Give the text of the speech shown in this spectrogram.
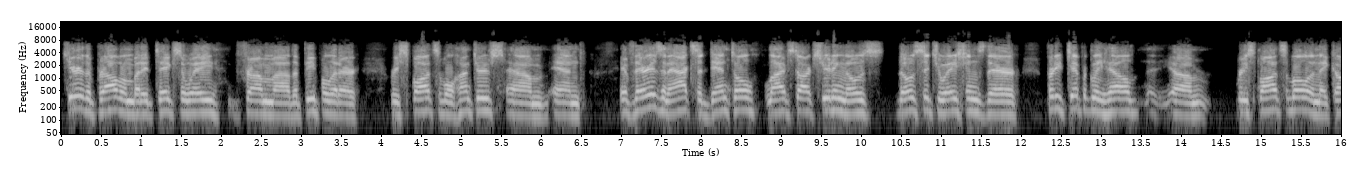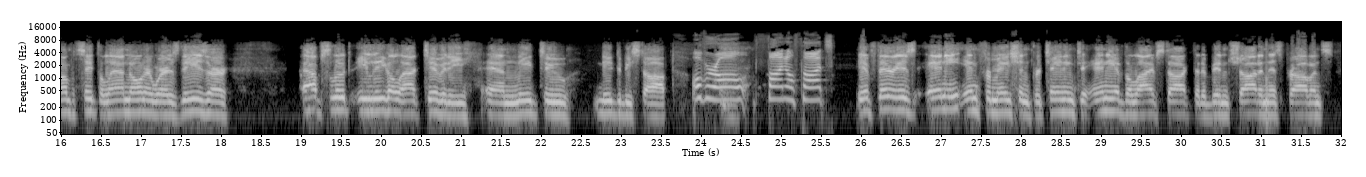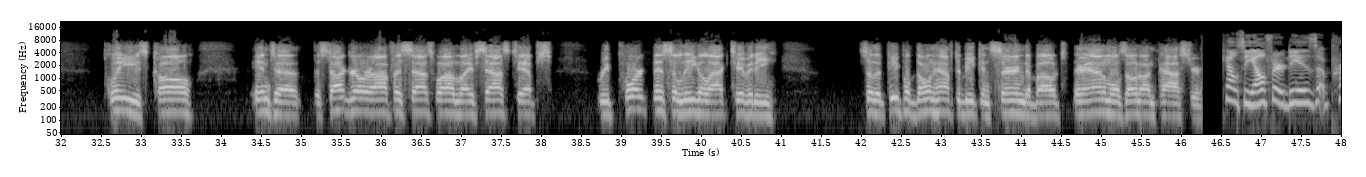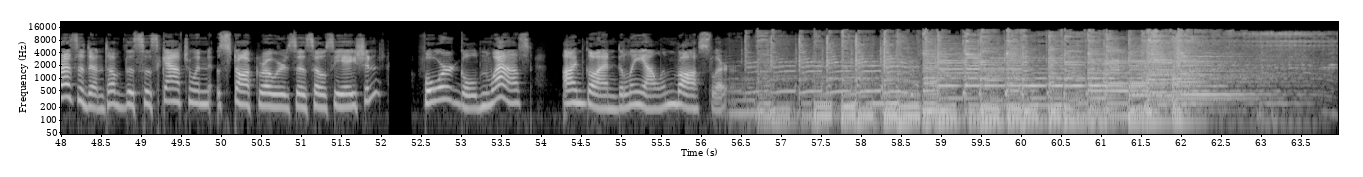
cure the problem, but it takes away from uh, the people that are responsible hunters. Um, and if there is an accidental livestock shooting, those those situations they're pretty typically held um, responsible and they compensate the landowner, whereas these are absolute illegal activity and need to need to be stopped. Overall, final thoughts. If there is any information pertaining to any of the livestock that have been shot in this province, please call into the stock grower office, Sask Wildlife, Sask Tips, report this illegal activity so that people don't have to be concerned about their animals out on pasture. Kelsey Elford is president of the Saskatchewan Stock Growers Association. For Golden West, I'm Glendalee Allen Vossler.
